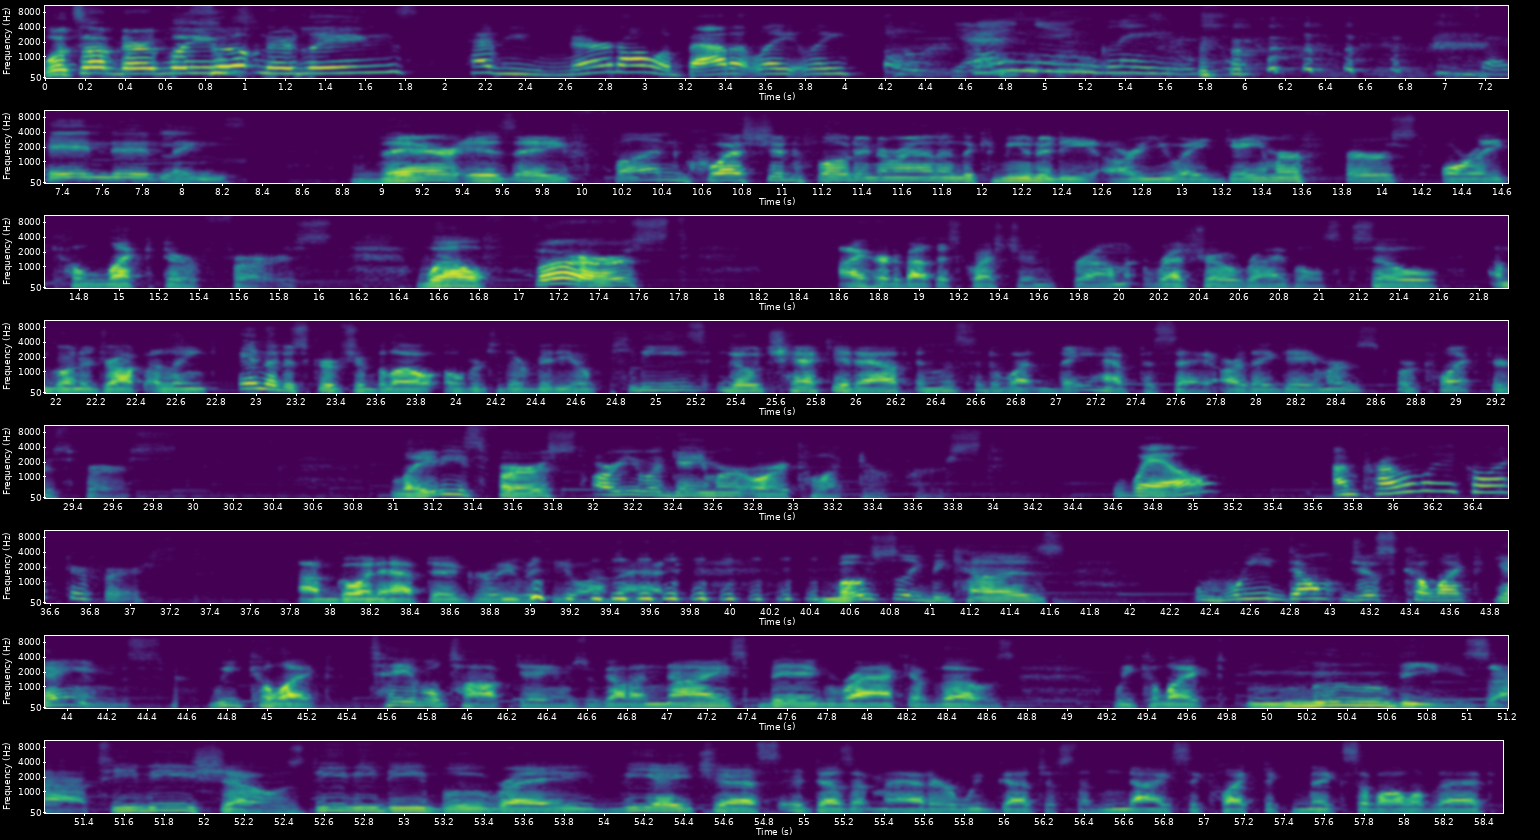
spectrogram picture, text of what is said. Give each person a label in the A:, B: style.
A: What's up, nerdlings?
B: What's up, nerdlings? Have you nerd all about it lately? Yes.
C: Hey, English.
D: Hey, nerdlings.
A: There is a fun question floating around in the community. Are you a gamer first or a collector first? Well, first, I heard about this question from Retro Rivals. So I'm going to drop a link in the description below over to their video. Please go check it out and listen to what they have to say. Are they gamers or collectors first? Ladies first, are you a gamer or a collector first?
B: Well, I'm probably a collector first.
A: I'm going to have to agree with you on that. Mostly because we don't just collect games. We collect tabletop games. We've got a nice big rack of those. We collect movies, uh, TV shows, DVD, Blu-ray, VHS, it doesn't matter. We've got just a nice eclectic mix of all of that.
